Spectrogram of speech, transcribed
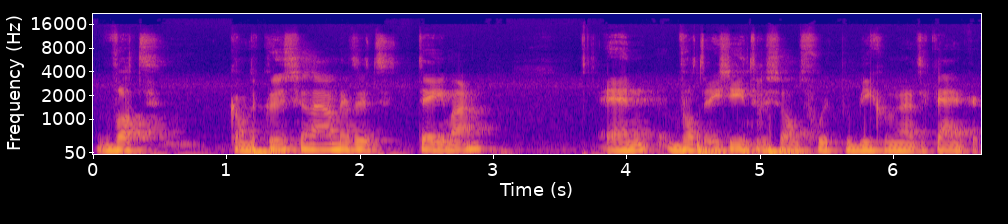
wat kan de kunstenaar met het thema en wat is interessant voor het publiek om naar te kijken.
